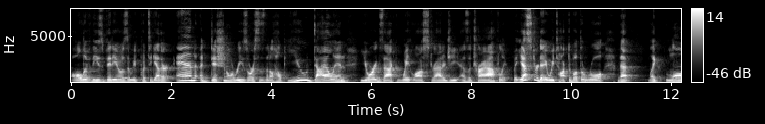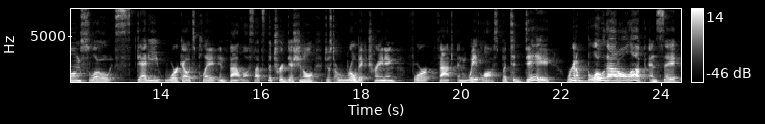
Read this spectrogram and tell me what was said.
all of these videos that we've put together and additional resources that'll help you dial in your exact weight loss strategy as a triathlete. But yesterday we talked about the role that like long, slow, steady workouts play in fat loss. That's the traditional just aerobic training for fat and weight loss. But today, we're gonna blow that all up and say,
